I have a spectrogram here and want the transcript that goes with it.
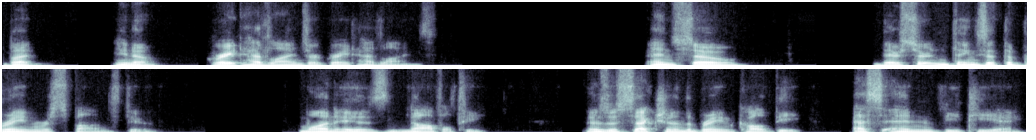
but you know, great headlines are great headlines. And so there are certain things that the brain responds to. One is novelty. There's a section of the brain called the SNVTA.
